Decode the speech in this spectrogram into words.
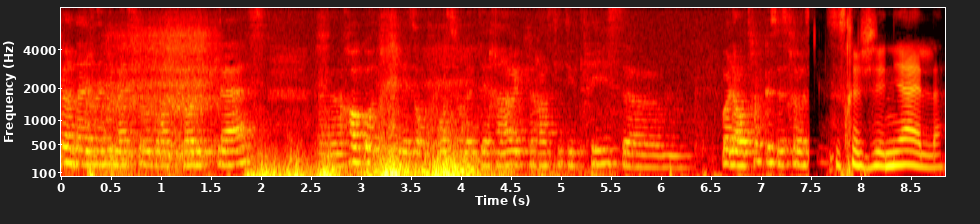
faire des animations dans, dans les classes, rencontrer les enfants sur le terrain avec leur institutrice. voilà, on trouve que ce serait aussi... Ce serait génial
